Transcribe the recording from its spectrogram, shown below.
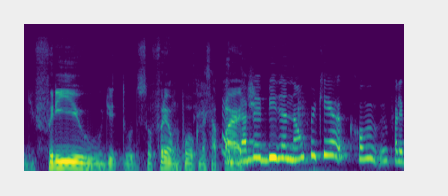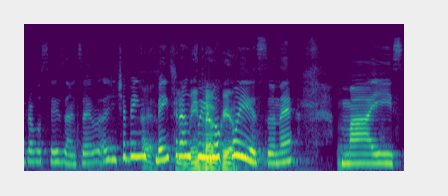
de frio, de tudo. Sofreu um pouco nessa é, parte? Da bebida não, porque, como eu falei para vocês antes, a gente é bem, é, bem, sim, tranquilo bem, tranquilo com isso, né? Hum. Mas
